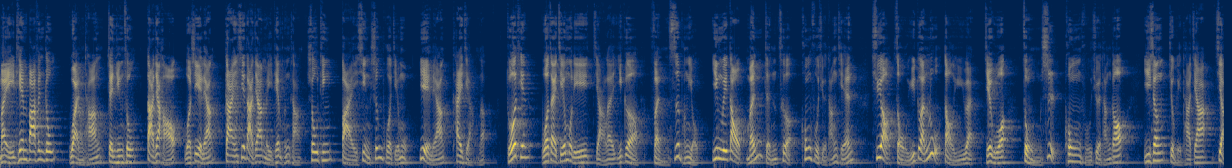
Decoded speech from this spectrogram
每天八分钟，管糖真轻松。大家好，我是叶良，感谢大家每天捧场收听《百姓生活》节目。叶良开讲了。昨天我在节目里讲了一个粉丝朋友，因为到门诊测空腹血糖前需要走一段路到医院，结果总是空腹血糖高，医生就给他加降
